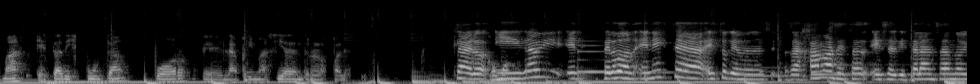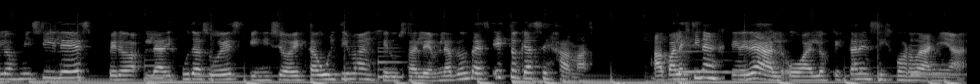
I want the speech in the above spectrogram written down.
más esta disputa por eh, la primacía dentro de los palestinos. Claro, y Gaby, perdón, en esta, esto que, o sea, Hamas es el que está lanzando hoy los misiles, pero la disputa a su vez inició esta última en Jerusalén. La pregunta es, ¿esto qué hace Hamas? A Palestina en general o a los que están en Cisjordania,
